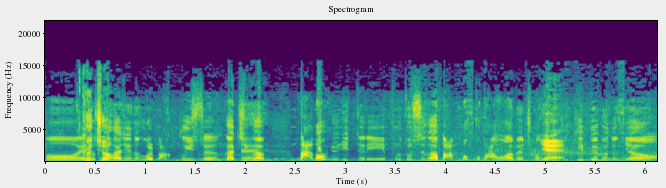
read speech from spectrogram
어, 그쵸. 쏟아지는 걸 막고 있어요. 그러니까 지금 마법 유닛들이 프로토스가 맘먹고 방어하면 적이 예. 기 힘들거든요.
